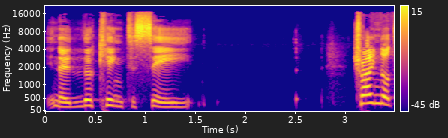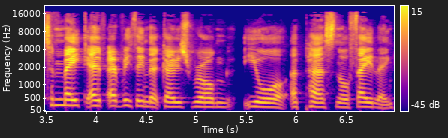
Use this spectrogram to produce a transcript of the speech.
you know, looking to see trying not to make everything that goes wrong your a personal failing.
